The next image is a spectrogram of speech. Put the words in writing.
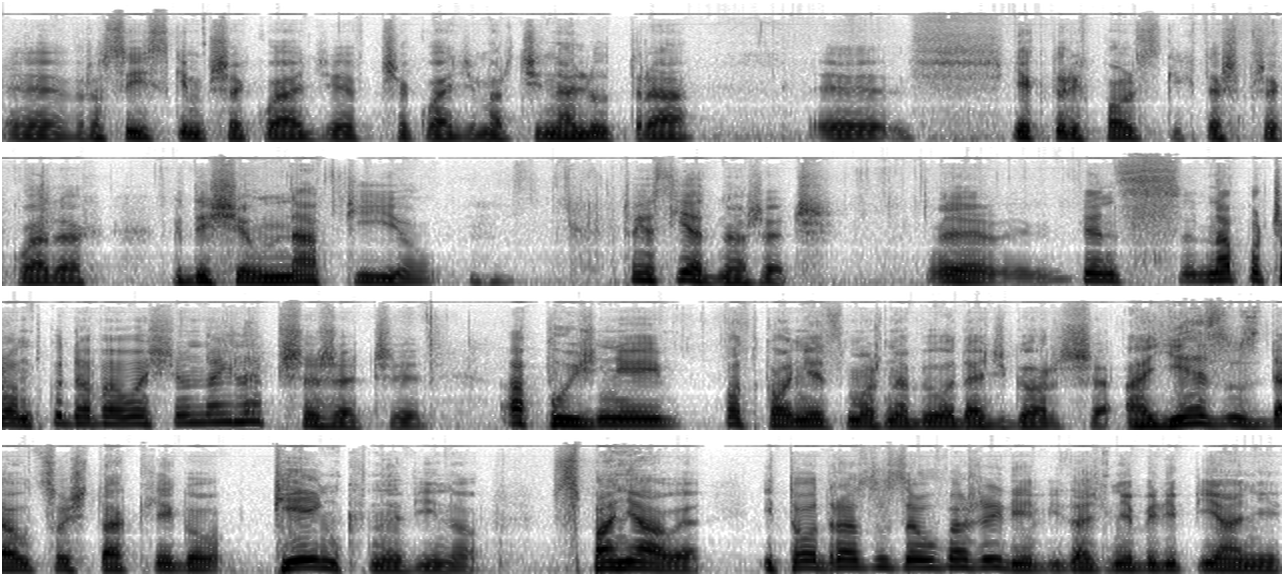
w rosyjskim przekładzie, w przekładzie Marcina Lutra, e, w niektórych polskich też przekładach, gdy się napiją. To jest jedna rzecz. E, więc na początku dawało się najlepsze rzeczy, a później pod koniec można było dać gorsze. A Jezus dał coś takiego, piękne wino, wspaniałe. I to od razu zauważyli, widać nie byli pijani,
